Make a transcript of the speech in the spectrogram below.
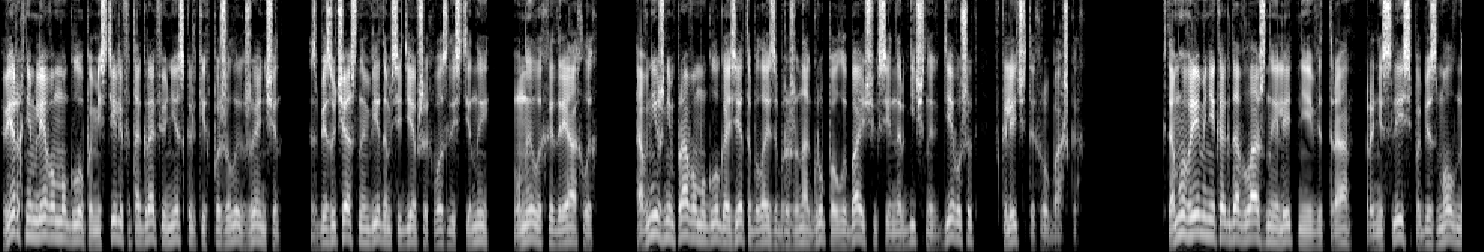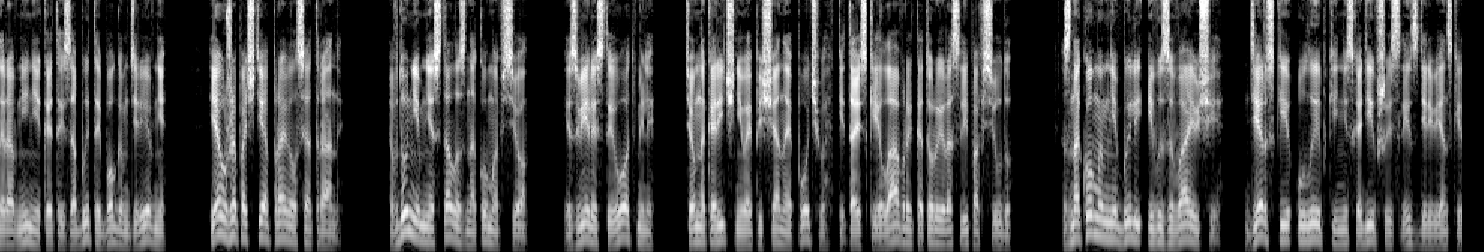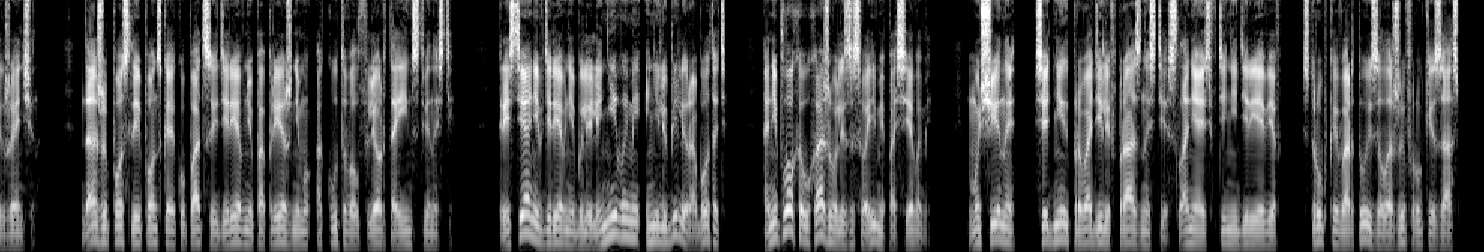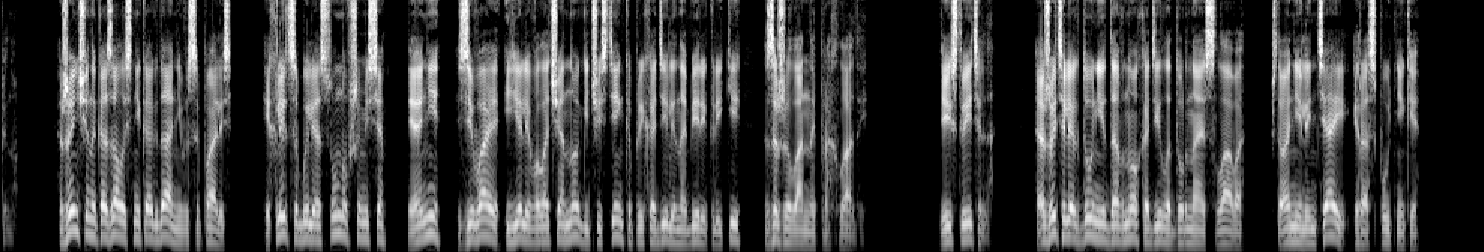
В верхнем левом углу поместили фотографию нескольких пожилых женщин с безучастным видом сидевших возле стены, унылых и дряхлых, а в нижнем правом углу газеты была изображена группа улыбающихся энергичных девушек в клетчатых рубашках. К тому времени, когда влажные летние ветра пронеслись по безмолвной равнине к этой забытой богом деревне, я уже почти оправился от раны. В Дунье мне стало знакомо все. Извилистые отмели, темно-коричневая песчаная почва, китайские лавры, которые росли повсюду. Знакомы мне были и вызывающие, дерзкие улыбки, не сходившие с лиц деревенских женщин. Даже после японской оккупации деревню по-прежнему окутывал флер таинственности. Крестьяне в деревне были ленивыми и не любили работать. Они плохо ухаживали за своими посевами. Мужчины все дни проводили в праздности, слоняясь в тени деревьев, с трубкой во рту и заложив руки за спину. Женщины, казалось, никогда не высыпались. Их лица были осунувшимися, и они, зевая и еле волоча ноги, частенько приходили на берег реки за желанной прохладой. Действительно, о жителях Дунии давно ходила дурная слава, что они лентяи и распутники.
